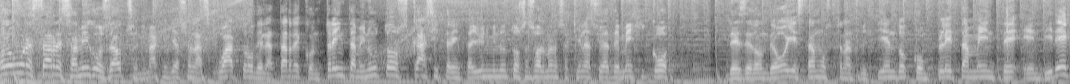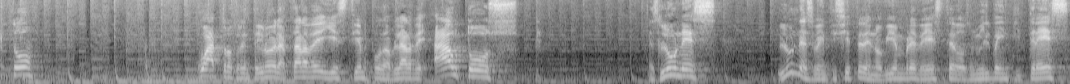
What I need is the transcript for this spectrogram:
Hola, buenas tardes amigos de Autos en Imagen. Ya son las 4 de la tarde con 30 minutos, casi 31 minutos, eso al menos aquí en la Ciudad de México, desde donde hoy estamos transmitiendo completamente en directo. 4.31 de la tarde y es tiempo de hablar de autos. Es lunes, lunes 27 de noviembre de este 2023,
